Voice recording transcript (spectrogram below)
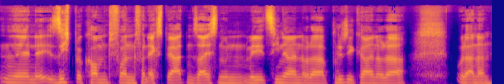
eine, eine Sicht bekommt von, von Experten, sei es nun Medizinern oder Politikern oder, oder anderen.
